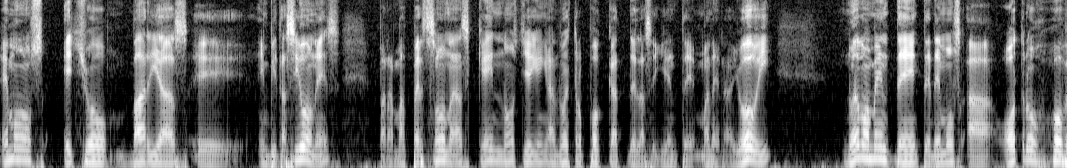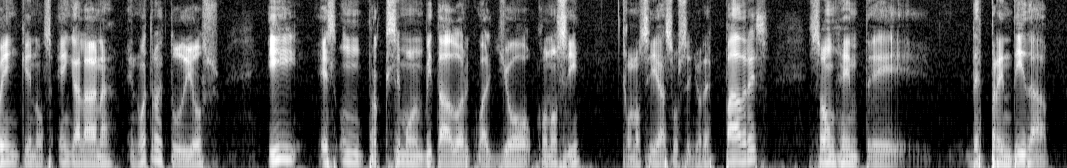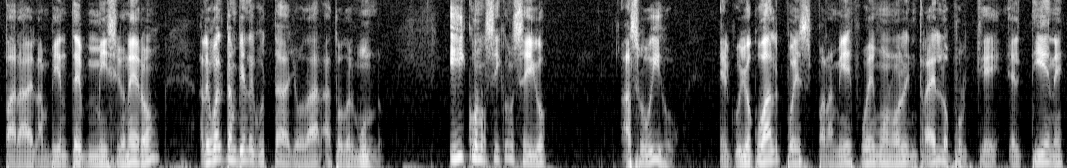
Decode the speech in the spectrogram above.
Hemos hecho varias eh, invitaciones para más personas que nos lleguen a nuestro podcast de la siguiente manera. Y hoy nuevamente tenemos a otro joven que nos engalana en nuestros estudios y es un próximo invitado al cual yo conocí. Conocí a sus señores padres. Son gente desprendida para el ambiente misionero, al igual también le gusta ayudar a todo el mundo. Y conocí consigo a su hijo, el cuyo cual pues para mí fue un honor traerlo porque él tiene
